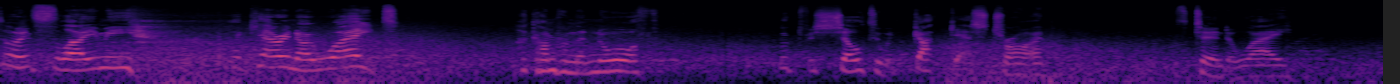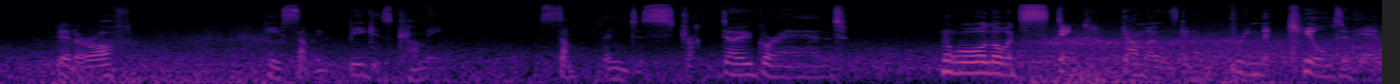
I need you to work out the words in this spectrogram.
Don't slay me. I carry no weight. I come from the north. Looked for shelter with Gutgash tribe. Was turned away. Better off. Here's something big is coming. Something destructo grand. The warlord Stinky Gummo is gonna bring the kill to them.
